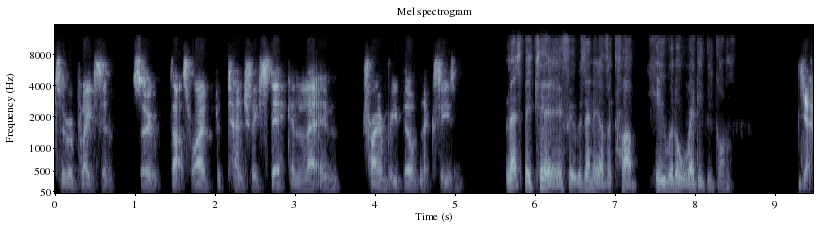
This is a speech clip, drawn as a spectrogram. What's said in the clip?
to replace him. So that's why I'd potentially stick and let him try and rebuild next season. Let's be clear: if it was any other club, he would already be gone. Yeah.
